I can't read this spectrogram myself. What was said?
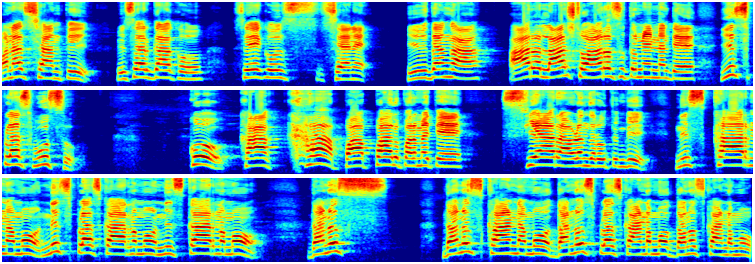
మనశ్శాంతి. విసర్గాకు సేకు సేనే ఈ విధంగా ఆరో లాస్ట్ ఆరో సూత్రం ఏంటంటే ఇస్ ప్లస్ ఉస్. కు కా ఖ పాపాలు పరమైతే స్యా రావడం జరుగుతుంది. నిష్కారణము నిస్ ప్లస్ కారణము నిష్కారణము. ధనుస్ ధనుష్ కాండము ధనుస్ ప్లస్ కాండము ధనుష్ కాండము.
